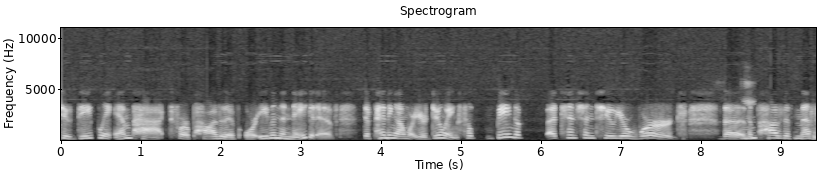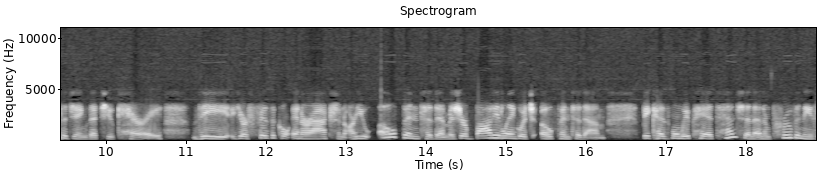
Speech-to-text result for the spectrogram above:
to deeply impact for a positive or even the negative, depending on what you're doing. So being a attention to your words, the, mm-hmm. the positive messaging that you carry, the your physical interaction. Are you open to them? Is your body language open to them? Because when we pay attention and improve in these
